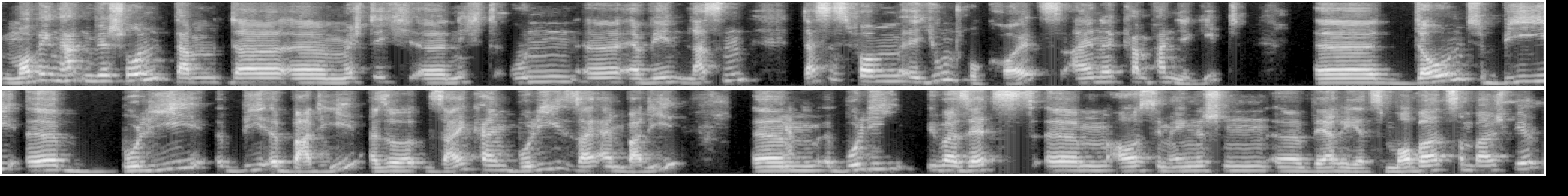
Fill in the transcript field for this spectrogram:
Mobbing hatten wir schon, da, da äh, möchte ich äh, nicht unerwähnt lassen, dass es vom äh, Jugenddruckkreuz eine Kampagne gibt, äh, don't be a bully, be a buddy. Also sei kein Bully, sei ein Buddy. Ähm, ja. Bully übersetzt ähm, aus dem Englischen äh, wäre jetzt Mobber zum Beispiel.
